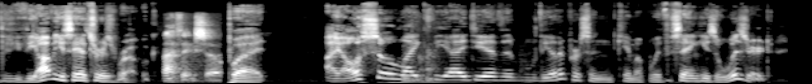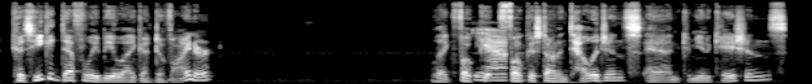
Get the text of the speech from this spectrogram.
the, the obvious answer is rogue I think so. but I also like the idea that the other person came up with saying he's a wizard because he could definitely be like a diviner, like foc- Yeah. focused on intelligence and communications.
